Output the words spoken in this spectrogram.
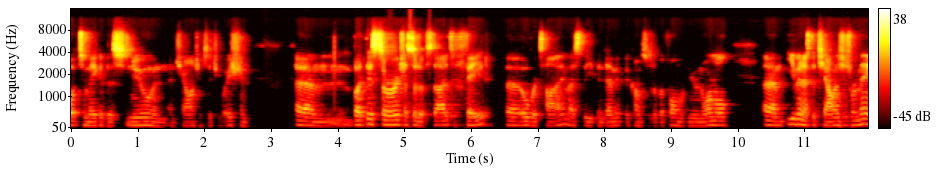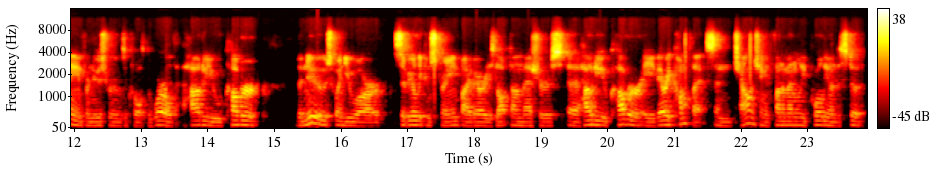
what to make of this new and, and challenging situation. Um, but this surge has sort of started to fade uh, over time as the pandemic becomes sort of a form of new normal. Um, even as the challenges remain for newsrooms across the world, how do you cover the news when you are severely constrained by various lockdown measures? Uh, how do you cover a very complex and challenging and fundamentally poorly understood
